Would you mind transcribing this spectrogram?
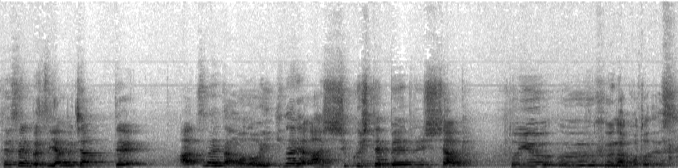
手選別やめちゃって集めたものをいきなり圧縮してベールにしちゃうというふうなことです。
